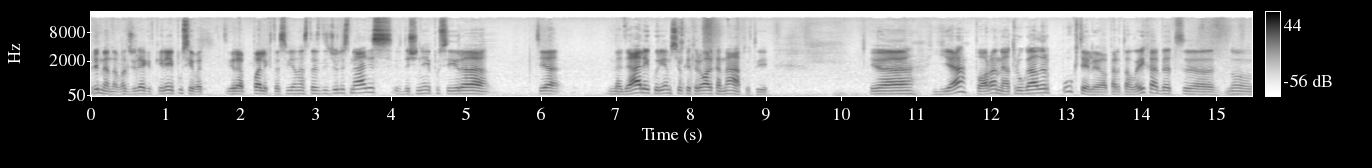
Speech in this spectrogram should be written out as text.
primena, va žiūrėkit, kairiai pusėje va, yra paliktas vienas tas didžiulis medis ir dešiniai pusėje yra tie medeliai, kuriems jau 14 metų. Tai jie porą metrų gal ir ūktelėjo per tą laiką, bet nu,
